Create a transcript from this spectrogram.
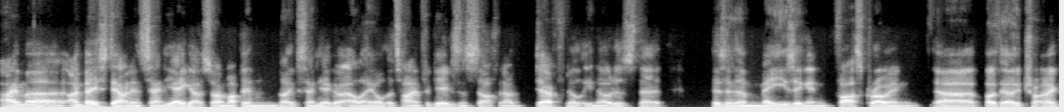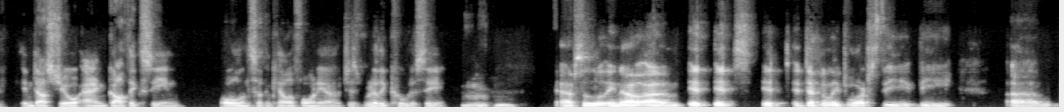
I'm uh I'm based down in San Diego, so I'm up in like San Diego, LA all the time for gigs and stuff, and I've definitely noticed that there's an amazing and fast growing uh both electronic, industrial, and gothic scene all in Southern California, which is really cool to see. Mm-hmm. Absolutely no. Um, it it's it it definitely dwarfs the the um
